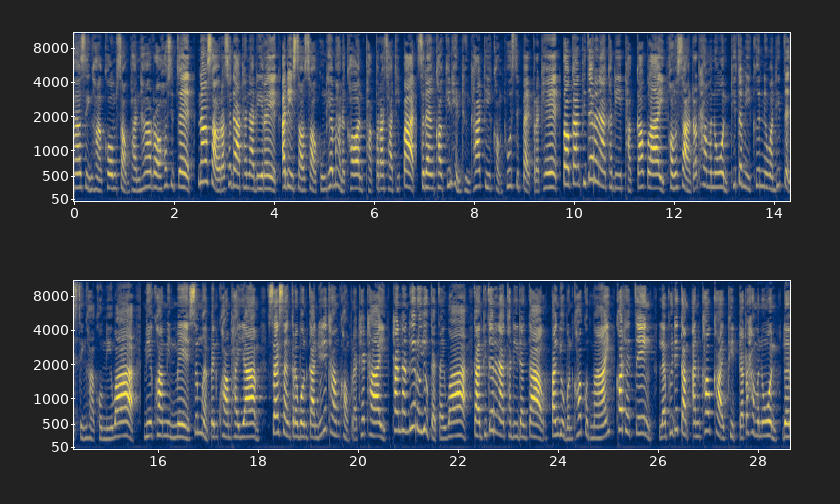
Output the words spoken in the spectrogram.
5 สิงหาคม 2567 นางสาวรัชดาธนาดีเรก อดีตสสกรุงเทพมหานครพรรคประชาธิปัตย์แสดงความคิดเห็นถึงท่าทีของทูต 18 ประเทศ ต่อการพิจารณาคดีพรรก้าวไกล ของศาลรัฐธรรมนูญที่จะมีขึ้นในวันที่ 7 สิงหาคมนี้ว่า มีความหมิ่นเหมซึ่งเหมือนเป็นความพยายามแทรกแซงกระบวนการยุติธรรมของประเทศไทย ทั้งทั้งที่รู้อยู่แก่ใจว่า การพิจารณาคดีดังกล่าว ตั้งอยู่บนข้อกฎหมาย ข้อเท็จจริง และพฤติกรรมอันเข้าข่ายผิดรัฐธรรมนูญ โดย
